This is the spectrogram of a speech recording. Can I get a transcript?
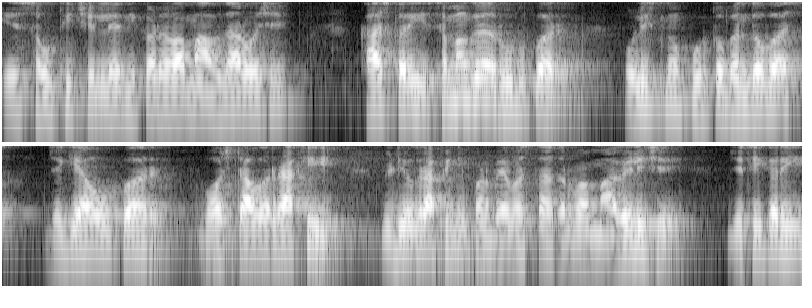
એ સૌથી છેલ્લે નીકળવામાં આવનાર હોય છે. ખાસ કરી સમગ્ર રૂટ ઉપર પોલીસનો પૂરતો બંદોબસ્ત, જગ્યાઓ ઉપર વોચ ટાવર રાખી વિડીયોગ્રાફીની પણ વ્યવસ્થા કરવામાં આવેલી છે. જેથી કરી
